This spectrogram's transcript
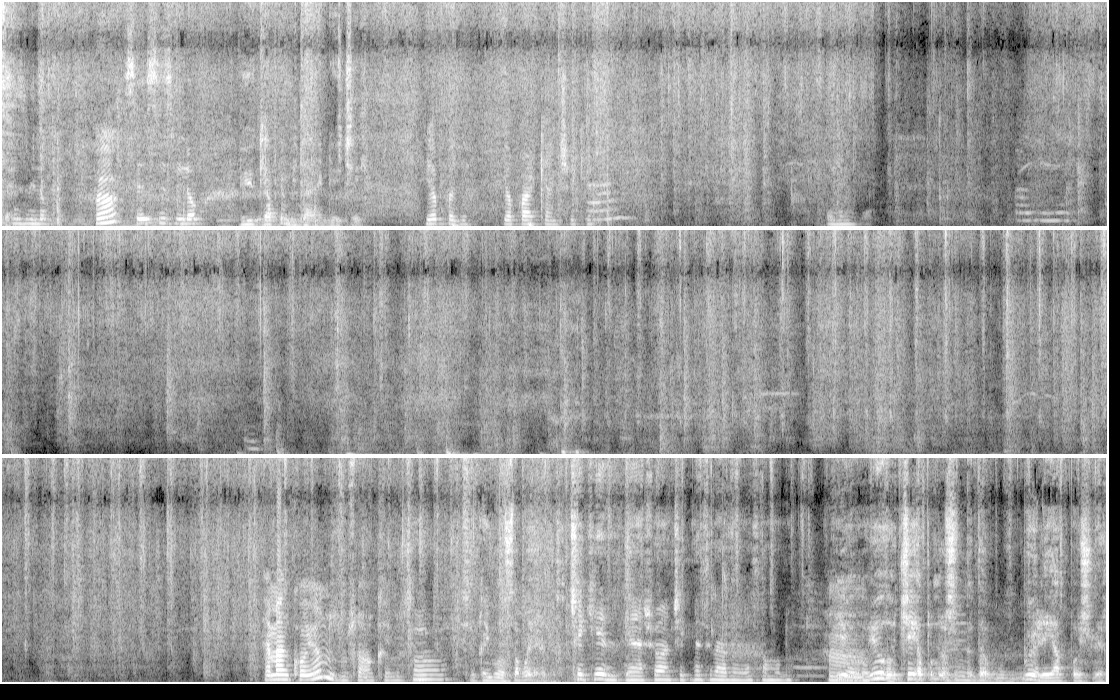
Sessiz vlog. Ha? Sessiz vlog. Büyük yapayım bir tane büyük göçeği. Yap hadi. Yaparken çekin. Elim Hemen koyuyor musunuz soğan kıymasını? Şimdi kıyma olsa koyarız. Çekeriz yani şu an çekmesi lazım resam bunu. Yok yok şey yapılır şimdi de böyle yap boş ver.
